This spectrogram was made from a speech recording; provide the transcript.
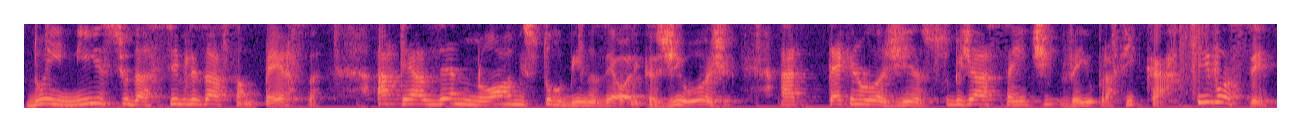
do início da civilização persa, até as enormes turbinas eólicas de hoje, a tecnologia subjacente veio para ficar. E você,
